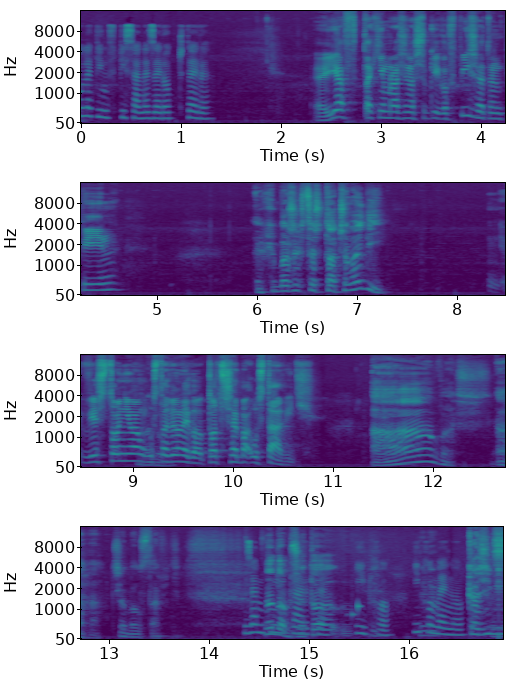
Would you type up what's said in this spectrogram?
Pole PIN wpisane 0 4. E, Ja w takim razie na szybkiego wpiszę ten PIN. chyba, że chcesz Touch ID. Wiesz co, nie mam No dobra. ustawionego, to trzeba ustawić. A, właśnie. Aha, trzeba ustawić. Zamknij No dobrze, kartę. to- ICO. ICO menu. Kazimierz,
